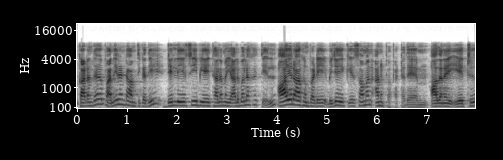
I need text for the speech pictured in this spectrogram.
கடந்த பனிரெண்டாம் தேதி டில்லி சிபிஐ தலைமை அலுவலகத்தில் ஆயராகும்படி விஜய்க்கு சமன் அனுப்பப்பட்டது. அதனை ஏற்று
